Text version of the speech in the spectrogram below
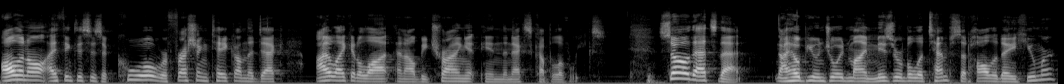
All in all, I think this is a cool, refreshing take on the deck. I like it a lot, and I'll be trying it in the next couple of weeks. So that's that. I hope you enjoyed my miserable attempts at holiday humor.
